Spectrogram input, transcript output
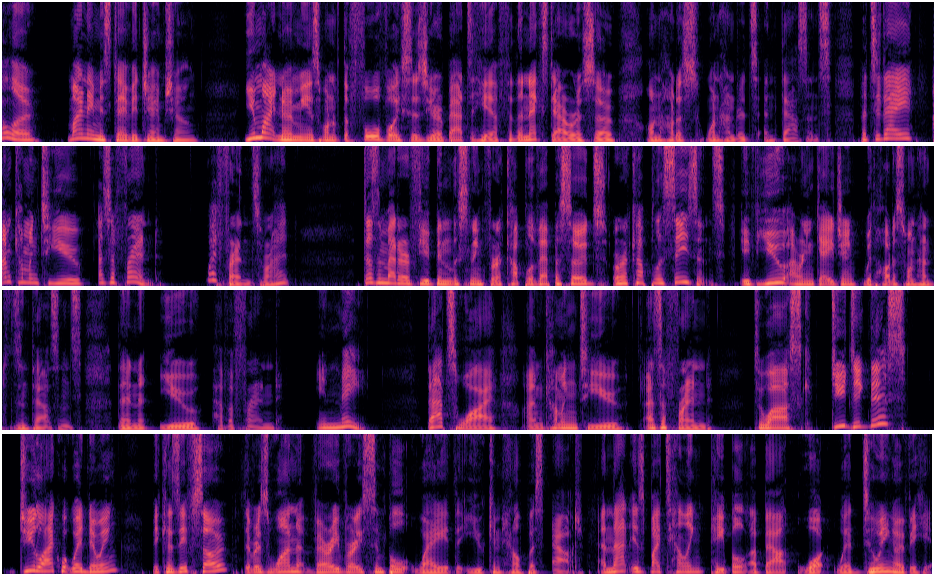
Hello, my name is David James Young. You might know me as one of the four voices you're about to hear for the next hour or so on Hottest 100s and Thousands. But today, I'm coming to you as a friend. We're friends, right? Doesn't matter if you've been listening for a couple of episodes or a couple of seasons. If you are engaging with Hottest 100s and Thousands, then you have a friend in me. That's why I'm coming to you as a friend to ask Do you dig this? Do you like what we're doing? Because if so, there is one very, very simple way that you can help us out, and that is by telling people about what we're doing over here.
